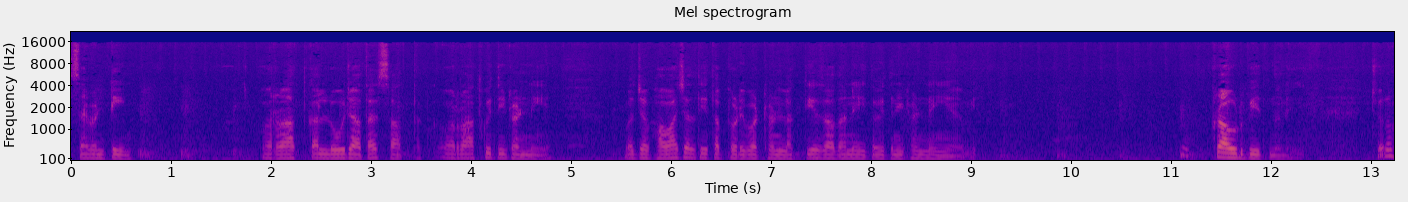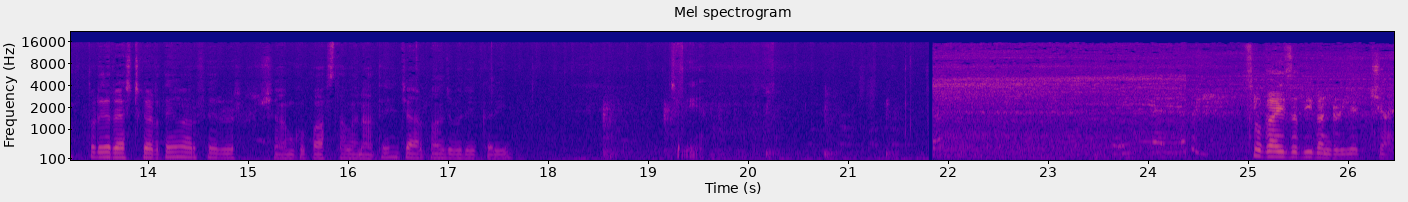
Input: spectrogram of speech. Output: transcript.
सेवनटीन और रात का लो जाता है सात तक। और रात को इतनी ठंड नहीं है। बस जब हवा चलती है तब थोड़ी बहुत ठंड लगती है, ज़्यादा नहीं तो इतनी ठंड नहीं है अभी। क्राउड भी इतना नहीं चलो, थोड़ी देर रेस्ट करते हैं और फिर शाम को पास्ता बनाते हैं चार पाँच बजे करीब। चलिए। सो गाइस अभी बन रही है चाय।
